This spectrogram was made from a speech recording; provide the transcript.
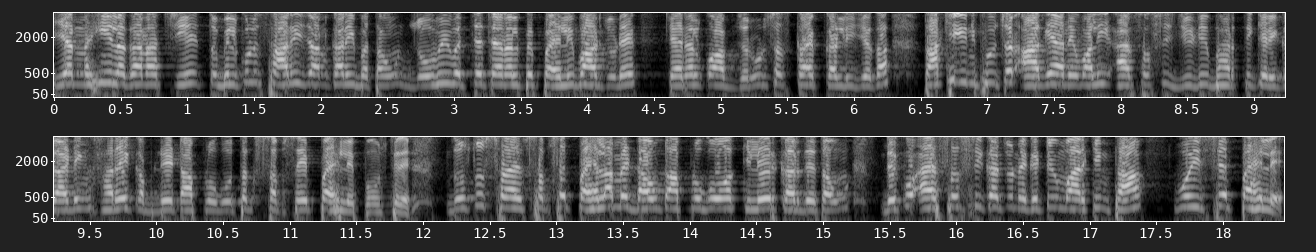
या नहीं लगाना चाहिए? तो बिल्कुल सारी जानकारी बताऊँ। जो भी बच्चे चैनल पे पहली बार जुड़े, चैनल को आप ज़रूर सब्सक्राइब कर लीजिएगा, ताकि इन फ्यूचर आगे आने वाली एसएससी जीडी भर्ती के रिगार्डिंग हर एक अपडेट आप लोगों तक सबसे पहले पहुँचते रहे। दोस्तों सबसे पहला मैं डाउट आप लोगों का क्लियर कर देता हूँ। देखो एसएससी का जो नेगेटिव मार्किंग था, वो इससे पहले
